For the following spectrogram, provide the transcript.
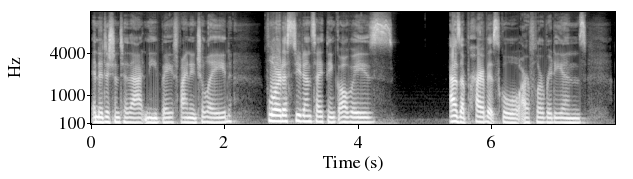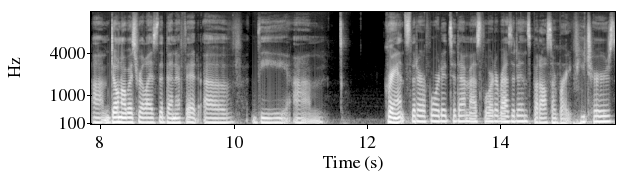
In addition to that, need based financial aid. Florida students, I think, always, as a private school, our Floridians um, don't always realize the benefit of the um, grants that are afforded to them as Florida residents, but also Bright mm-hmm. Futures.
